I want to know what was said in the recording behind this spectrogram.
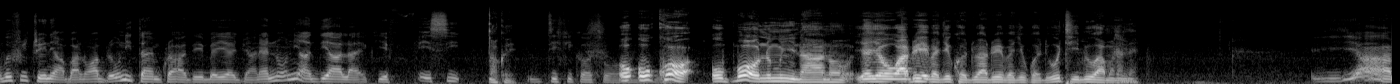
wobɛfiri training aba no wabrɛ woni time koraa de bɛyɛ aduane ɛno ne adeɛ a like yɛfɛsi okay. difficult wokɔ wo bɔɔl no mu nyinaa no yɛyɛ wo adoe bɛgye kwadu adoe bɛgye kwadu wotii bi wɔ amanane yeah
